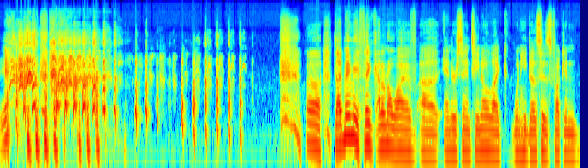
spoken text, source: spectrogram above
Yeah. Uh, that made me think. I don't know why of uh, Andrew Santino, like when he does his fucking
